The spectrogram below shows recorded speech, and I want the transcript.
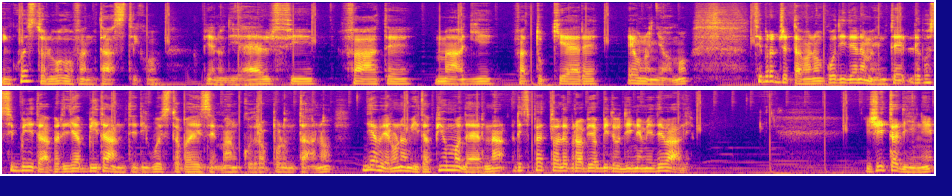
In questo luogo fantastico, pieno di elfi, fate, maghi, fattucchiere e un ognomo, si progettavano quotidianamente le possibilità per gli abitanti di questo paese manco troppo lontano di avere una vita più moderna rispetto alle proprie abitudini medievali. I cittadini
